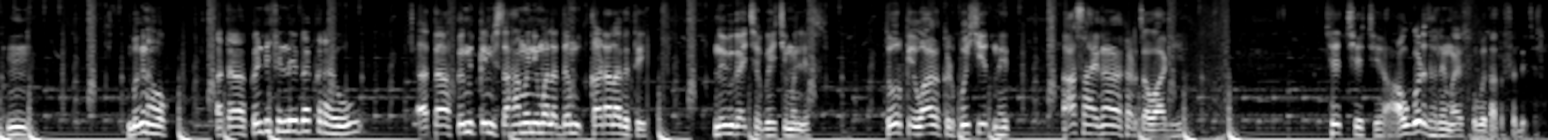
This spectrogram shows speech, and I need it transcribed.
हम्म. बघ ना हो आता कंडिशन लई बेकार आहे हो. आता कमीत कमी सहा महिने मला दम काढा लागत आहे नवी गायच्या घ्यायची म्हणल्यास. तोवर काही वाघाकडे पैसे येत नाहीत. असा आहे गंगाकडचा वाघ हे. छे छे छे अवघड झालं माझ्यासोबत आता सध्याच्या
